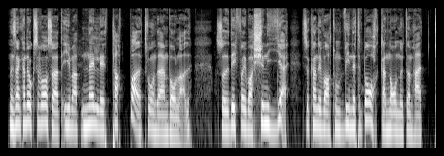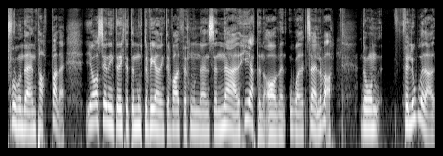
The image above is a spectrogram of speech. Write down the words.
Men sen kan det också vara så att i och med att Nelly tappar 201 bollar, så det diffar ju bara 29, så kan det vara att hon vinner tillbaka någon av de här 201 tappade. Jag ser inte riktigt en motivering till varför hon ens är närheten av en årets elva, då hon förlorar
